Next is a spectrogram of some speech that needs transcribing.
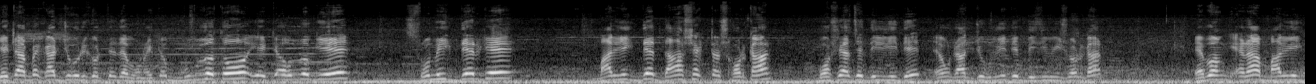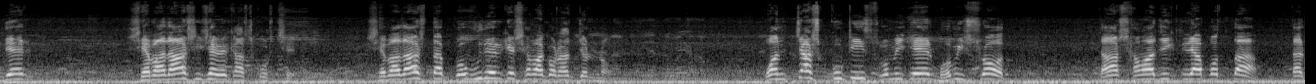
যেটা আমরা কার্যকরী করতে দেবো না। এটা মূলত এটা হলো গিয়ে শ্রমিকদেরকে, মালিকদের দাস একটা সরকার বসে আছে দিল্লিতে এবং রাজ্যগুলিতে বিজেপি সরকার এবং এরা মালিকদের সেবাদাস হিসেবে কাজ করছে। সেবাদাস তার প্রভুদেরকে সেবা করার জন্য। পঞ্চাশ কোটি শ্রমিকের ভবিষ্যৎ, তার সামাজিক নিরাপত্তা, তার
